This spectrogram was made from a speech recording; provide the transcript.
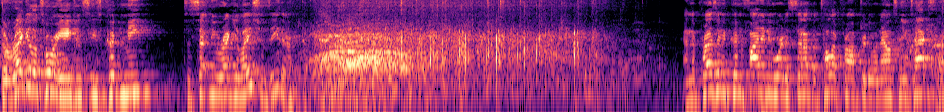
The regulatory agencies couldn't meet to set new regulations either. And the president couldn't find anywhere to set up a teleprompter to announce new taxes.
